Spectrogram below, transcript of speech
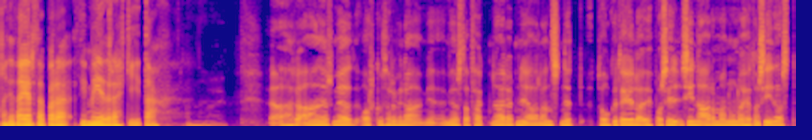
af því að það er það bara því miður ekki í dag það er aðeins með orkuþörfina mér finnst það fagnarefni að landsnett tóku þetta eiginlega upp á sí- sína arma núna hérna síðast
